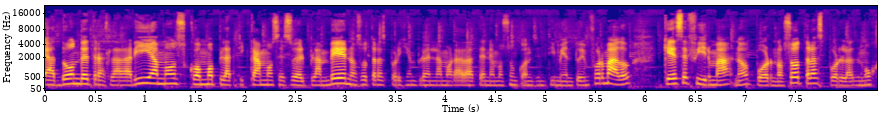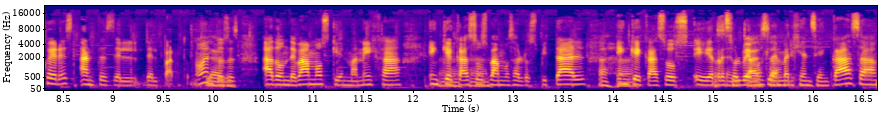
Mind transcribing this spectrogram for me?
¿A dónde trasladaríamos? ¿Cómo platicamos eso del plan B? Nosotras, por ejemplo, en La Morada tenemos un consentimiento informado que se firma ¿no? por nosotras, por las mujeres, antes del, del parto. ¿no? Claro. Entonces, ¿a dónde vamos? ¿Quién maneja? ¿En qué Ajá. casos vamos al hospital? Ajá. ¿En qué casos eh, resolvemos la emergencia en casa?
